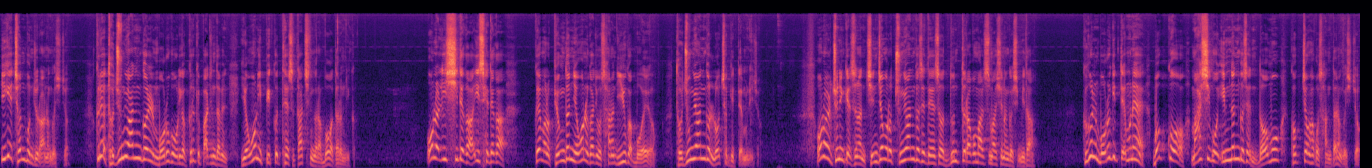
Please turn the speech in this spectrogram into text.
이게 전부인 줄 아는 것이죠. 그래야 더 중요한 걸 모르고 우리가 그렇게 빠진다면 영혼이 삐끗해서 다치는 거랑 뭐가 다릅니까? 오늘 이 시대가, 이 세대가 그야말로 병든 영혼을 가지고 사는 이유가 뭐예요? 더 중요한 걸 놓쳤기 때문이죠. 오늘 주님께서는 진정으로 중요한 것에 대해서 눈뜨라고 말씀하시는 것입니다. 그걸 모르기 때문에 먹고 마시고 입는 것에 너무 걱정하고 산다는 것이죠.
